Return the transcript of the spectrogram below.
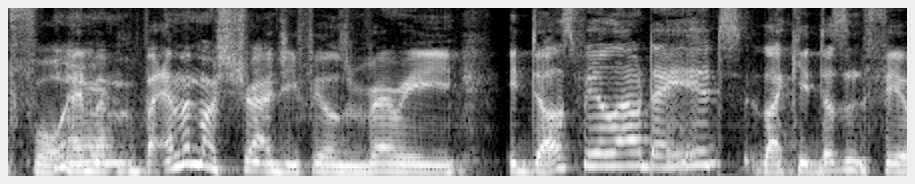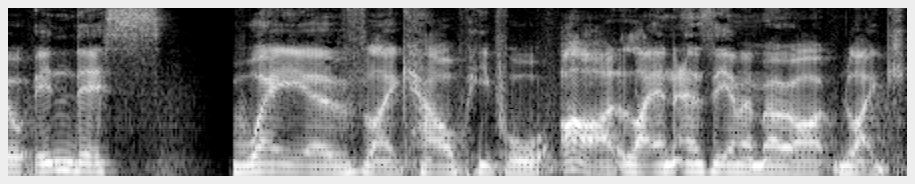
for Yeah. MM. But MMO strategy feels very. It does feel outdated. Like it doesn't feel in this way of like how people are. Like and as the MMO are like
